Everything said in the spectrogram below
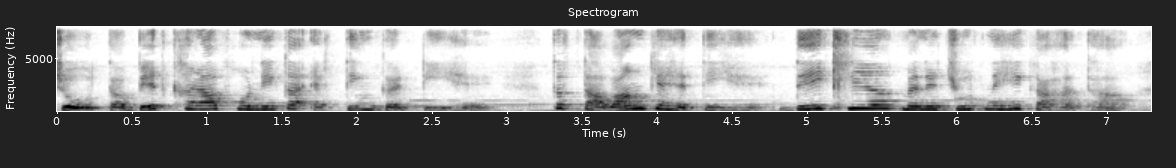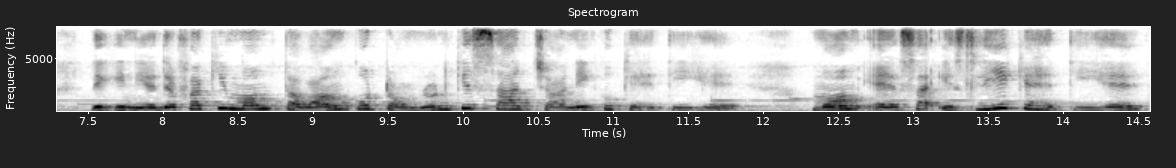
जो तबीयत खराब होने का एक्टिंग करती है। तब तवांग कहती है, देख लिया, मैंने झूठ नहीं कहा था। लेकिन यह दफ़ा की मॉम तवांग को टॉमरन के साथ जाने को कहती है। मॉम ऐसा इसलिए कहती है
